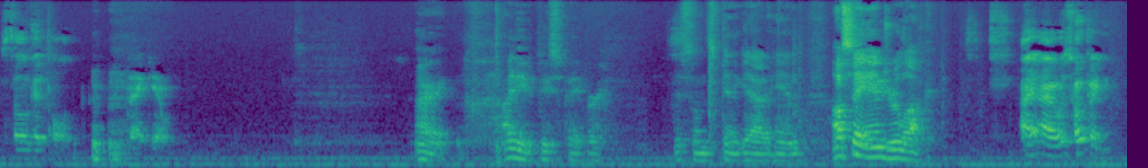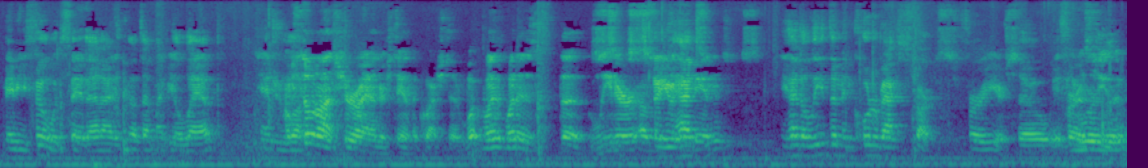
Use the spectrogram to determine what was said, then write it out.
Still a good pull. Thank you. All right, I need a piece of paper. This one's gonna get out of hand. I'll say Andrew Luck. I, I was hoping maybe Phil would say that. I thought that might be a layup. Andrew I'm Luck. still not sure I understand the question. What what, what is the leader of So the you had champions you had to lead them in quarterback starts for a year. So if for you a were season?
